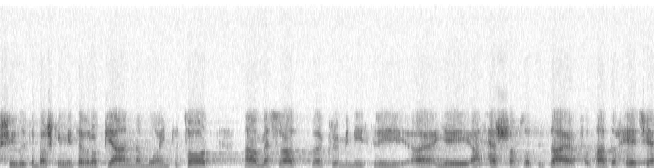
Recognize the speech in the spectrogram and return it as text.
Këshillit të Bashkimit Evropian në muajin tetor. Me ç'rast kryeministri i atëhershëm, zoti Zaev, dha dorëheqje,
